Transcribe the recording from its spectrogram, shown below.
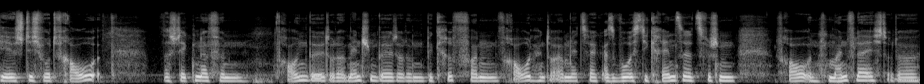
Okay, Stichwort Frau. Was steckt denn da für ein Frauenbild oder Menschenbild oder ein Begriff von Frau hinter eurem Netzwerk? Also wo ist die Grenze zwischen Frau und Mann vielleicht? Oder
